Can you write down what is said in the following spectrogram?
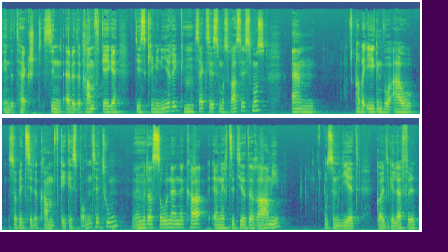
in den Text, sind eben der Kampf gegen Diskriminierung, Sexismus, Rassismus, ähm, aber irgendwo auch so ein bisschen der Kampf gegen Sponsetum, wenn man das so nennen kann. Ähm, ich zitiere den Rami aus dem Lied Goldige Löffel.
